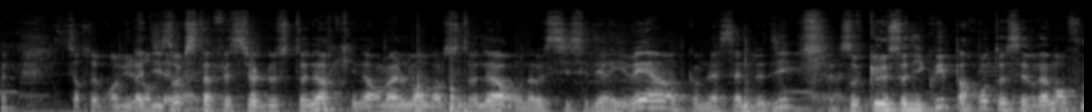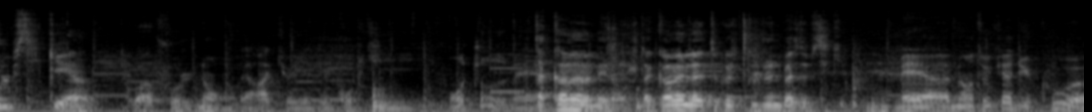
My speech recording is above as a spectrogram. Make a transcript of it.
Sur ce premier Bah, jour, disons que c'est un festival de stoner qui normalement dans le stoner on a aussi ses dérivés, hein, comme la scène le dit. Sauf que le Sonic Whip par contre c'est vraiment full psyché. Hein. Ouais, full. Non, on verra qu'il y a des groupes qui font autre chose, mais, T'as quand même un mélange, t'as quand même la- toute une base de psyché. mais, euh, mais en tout cas, du coup, euh,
